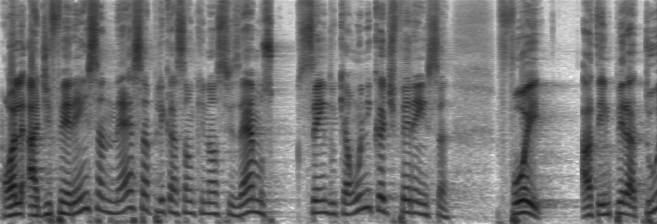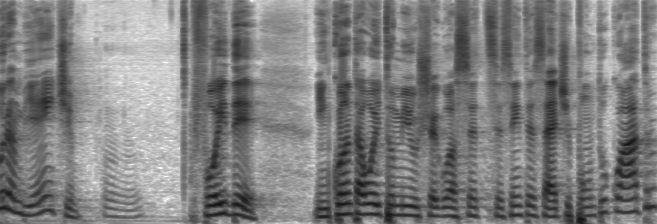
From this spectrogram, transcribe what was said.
Olha, a diferença nessa aplicação que nós fizemos, sendo que a única diferença foi a temperatura ambiente, foi de, enquanto a 8000 chegou a se- 67.4,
